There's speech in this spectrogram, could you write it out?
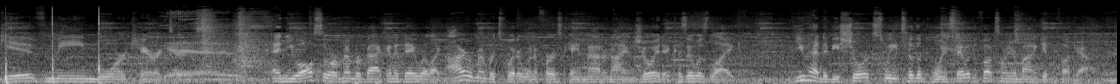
"Give me more characters." Yes. And you also remember back in the day where like I remember Twitter when it first came out, and I enjoyed it because it was like you had to be short, sweet, to the point, say what the fuck's on your mind, and get the fuck out. Yeah.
